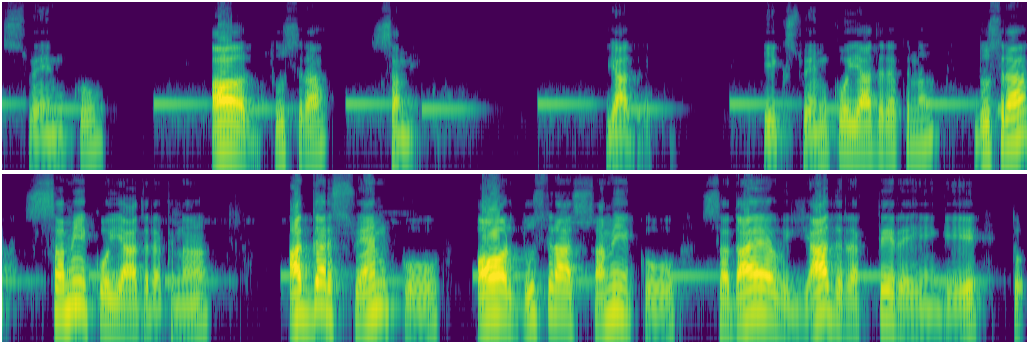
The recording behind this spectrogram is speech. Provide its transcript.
स्वयं को और दूसरा समय को। याद रखना, एक स्वयं को याद रखना दूसरा, समय को याद रखना, अगर स्वयं को और दूसरा, समय को सदैव याद रखते रहेंगे तो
